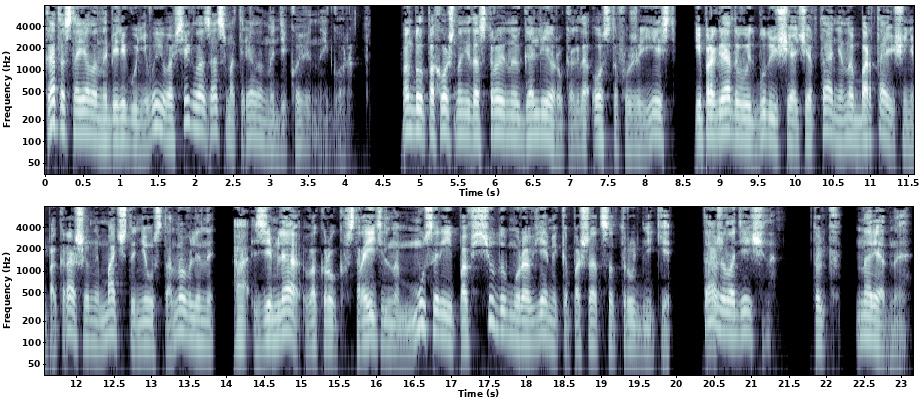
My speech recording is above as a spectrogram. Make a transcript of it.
Ката стояла на берегу Невы и во все глаза смотрела на диковинный город. Он был похож на недостроенную галеру, когда остров уже есть, и проглядывают будущие очертания, но борта еще не покрашены, мачты не установлены, а земля вокруг в строительном мусоре и повсюду муравьями копошатся трудники. Та же ладейщина, только нарядная.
